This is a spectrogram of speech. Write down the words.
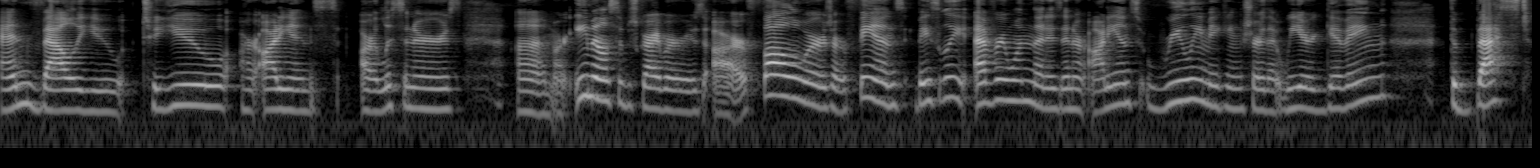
and value to you, our audience, our listeners, um, our email subscribers, our followers, our fans, basically everyone that is in our audience, really making sure that we are giving the best,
